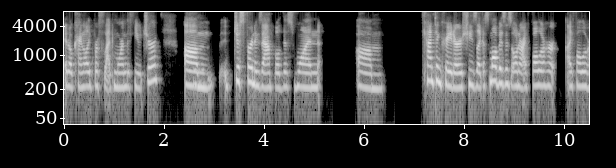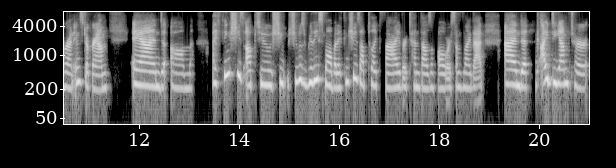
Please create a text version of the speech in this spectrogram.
it'll kind of like reflect more in the future. Um, just for an example, this one um content creator, she's like a small business owner. I follow her, I follow her on Instagram, and um I think she's up to she she was really small, but I think she's up to like five or ten thousand followers, something like that. And I DM'd her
